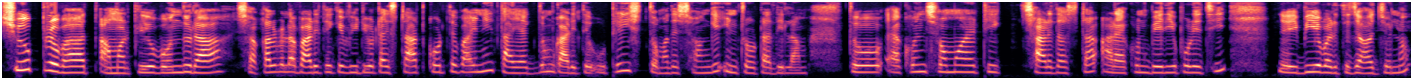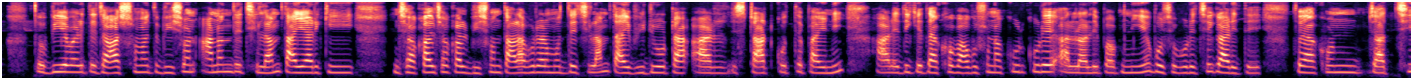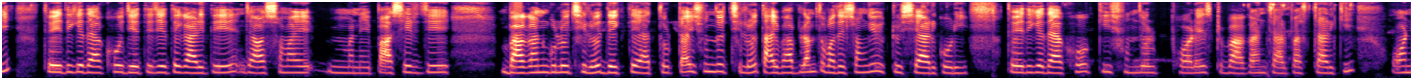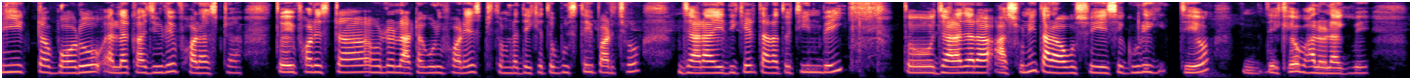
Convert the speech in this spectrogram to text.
সুপ্রভাত, আমার প্রিয় বন্ধুরা। সকালবেলা বাড়ি থেকে ভিডিওটা স্টার্ট করতে পারিনি, তাই একদম গাড়িতে উঠেই তোমাদের সঙ্গে ইন্ট্রোটা দিলাম। তো এখন সময় ঠিক সাড়ে দশটা। আর এখন বেরিয়ে পড়েছি এই বিয়েবাড়িতে যাওয়ার জন্য। তো বিয়েবাড়িতে যাওয়ার সময় তো ভীষণ আনন্দে ছিলাম, তাই আর কি সকাল সকাল ভীষণ তাড়াহুড়ার মধ্যে ছিলাম, তাই ভিডিওটা আর স্টার্ট করতে পারিনি। আর এদিকে দেখো বাবুসোনা কুরকুরে আর ললিপপ নিয়ে বসে পড়েছে গাড়িতে। তো এখন যাচ্ছি। তো এদিকে দেখো যেতে যেতে গাড়িতে যাওয়ার সময় মানে পাশের যে বাগানগুলো ছিল, দেখতে এতটাই সুন্দর ছিল, তাই ভাবলাম তোমাদের সঙ্গেও একটু শেয়ার করি। তো এদিকে দেখো কি সুন্দর ফরেস্ট বাগান, চারপাশটা আর কি অনেকটা বড় এলাকা জুড়ে ফরেস্টটা তো এই ফরেস্টটা হলো লাটাগুড়ি ফরেস্ট তোমরা দেখে তো বুঝতেই পারছ। যারা এদিকের তারা তো চিনবেই। তো যারা যারা আসুনি তারা অবশ্যই এসে ঘুরে যেও, দেখেও ভালো লাগবে।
